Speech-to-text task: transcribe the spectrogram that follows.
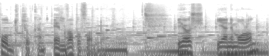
podd klockan 11 på förmiddagen. Vi hörs igen imorgon.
